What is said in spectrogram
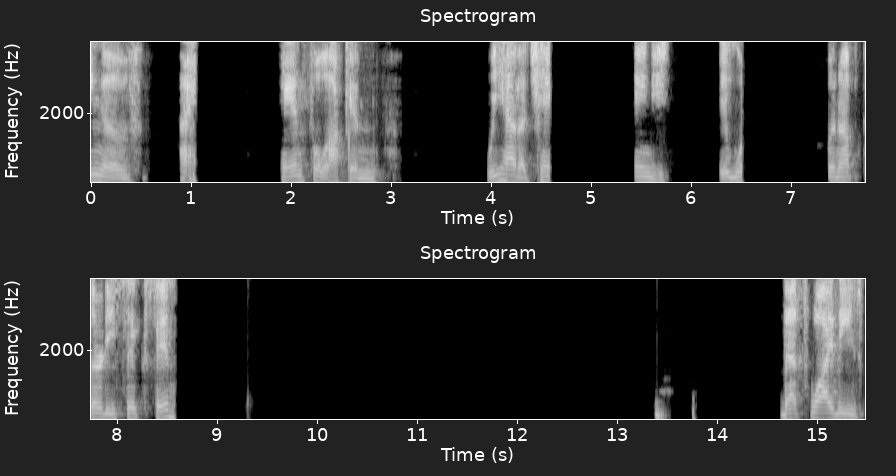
of a handful of fucking. We had a change. It went- up thirty six cents. That's why these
